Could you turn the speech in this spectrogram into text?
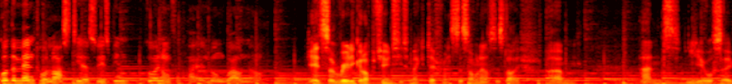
got the mentor last year, so it's been going on for quite a long while now. It's a really good opportunity to make a difference to someone else's life. Um, and you also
